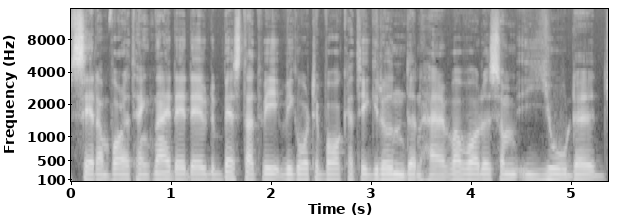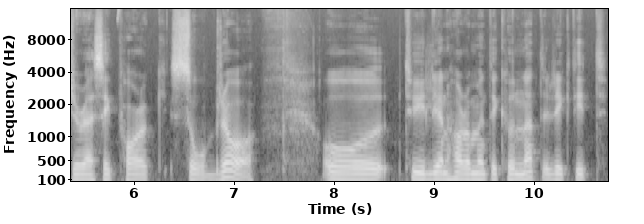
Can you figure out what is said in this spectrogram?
sedan bara tänkt nej det, det är det bästa att vi, vi går tillbaka till grunden här. Vad var det som gjorde Jurassic Park så bra? Och tydligen har de inte kunnat riktigt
